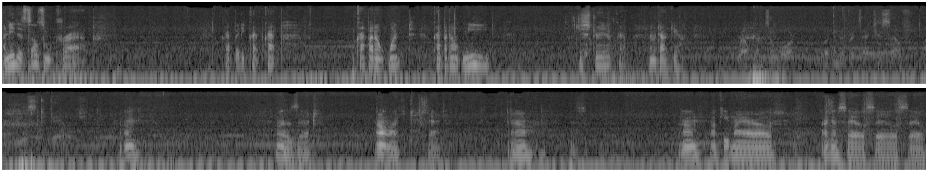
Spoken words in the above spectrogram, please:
I need to sell some crap. Crappity crap crap. Crap I don't want. Crap I don't need. Just straight up crap. Let me talk to you. Welcome to war. Looking to protect yourself or deal some damage? Um. What is that? I don't like that. No. This. Um, I'll keep my arrows. I can sail, sail, sail,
